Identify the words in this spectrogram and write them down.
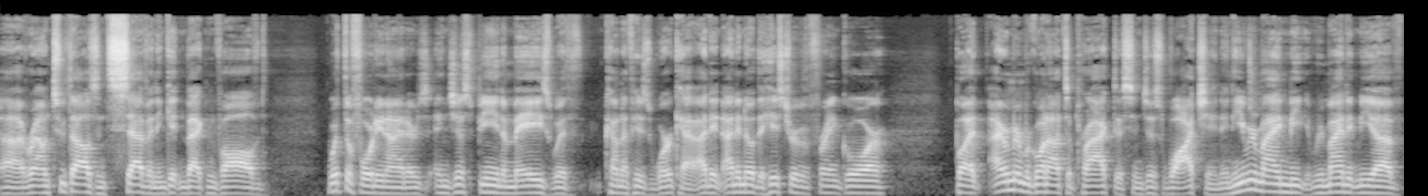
uh, around 2007 and getting back involved with the 49ers and just being amazed with kind of his work habit. I didn't I didn't know the history of Frank Gore, but I remember going out to practice and just watching and he reminded me reminded me of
